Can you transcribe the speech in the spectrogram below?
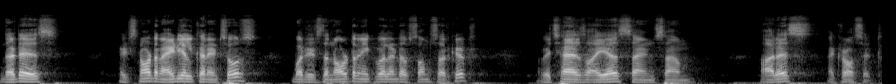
That is it is not an ideal current source, but it is the Norton equivalent of some circuit which has I s and some R s across it.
